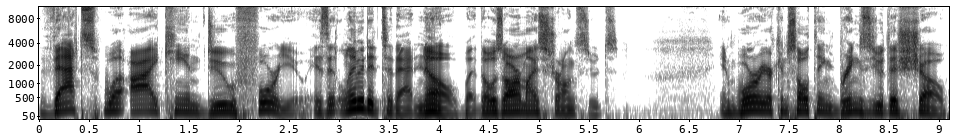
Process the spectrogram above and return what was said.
That's what I can do for you. Is it limited to that? No, but those are my strong suits. And Warrior Consulting brings you this show.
